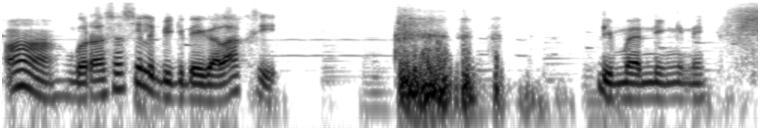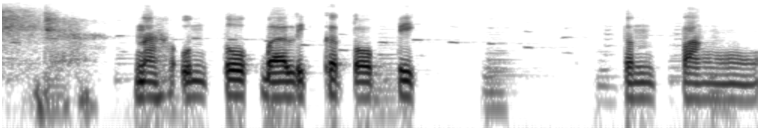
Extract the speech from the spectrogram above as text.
ah gue rasa sih lebih gede galaksi dibanding ini. Nah untuk balik ke topik tentang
